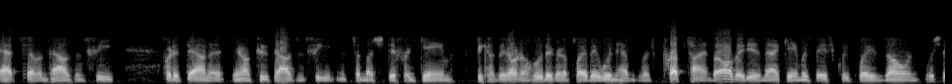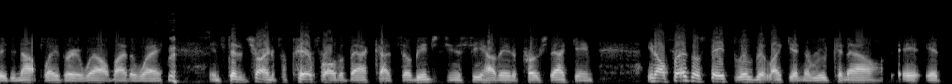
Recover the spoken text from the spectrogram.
at 7,000 feet. Put it down at you know 2,000 feet, and it's a much different game because they don't know who they're going to play. They wouldn't have as much prep time. But all they did in that game was basically play zone, which they did not play very well, by the way, instead of trying to prepare for all the back cuts. So it'll be interesting to see how they'd approach that game. You know, Fresno State's a little bit like getting a root canal. It, it's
